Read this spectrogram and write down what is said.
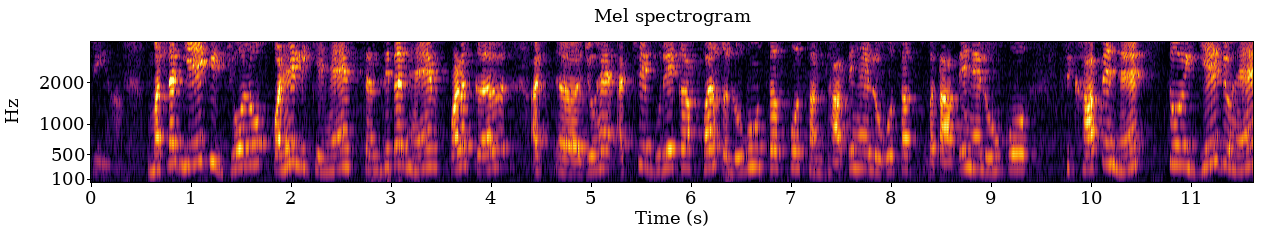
जी हाँ। मतलब ये कि जो लोग पढ़े लिखे हैं सेंसिबल हैं, पढ़कर जो है अच्छे बुरे का फ़र्क लोगों तक को समझाते हैं, लोगों तक बताते हैं, लोगों को सिखाते हैं तो ये जो है,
